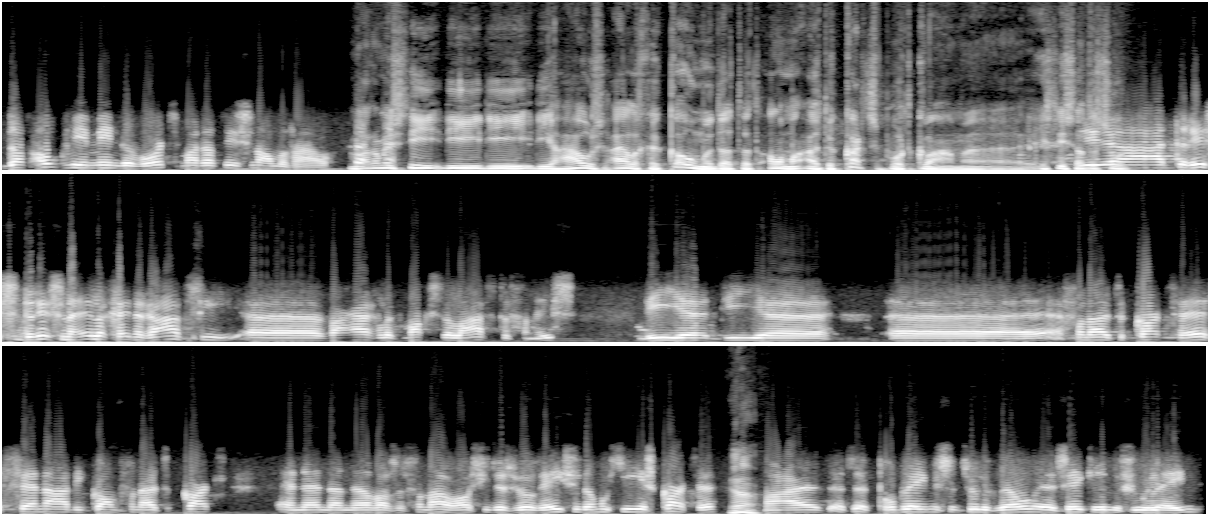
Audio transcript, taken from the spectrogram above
dat ook weer minder wordt, maar dat is een ander verhaal. Waarom is die, die, die, die house eigenlijk gekomen dat het allemaal uit de kartsport kwamen? Eh, Is, is dat een soort... Ja, er is, er is een hele generatie eh, waar eigenlijk Max de laatste van is. Die, die vanuit de kart, hè, Senna die kwam vanuit de kart. En, en, en dan was het van nou, als je dus wil racen, dan moet je eerst karten. Ja. Maar het, het, het probleem is natuurlijk wel, eh, zeker in de Formule 1,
